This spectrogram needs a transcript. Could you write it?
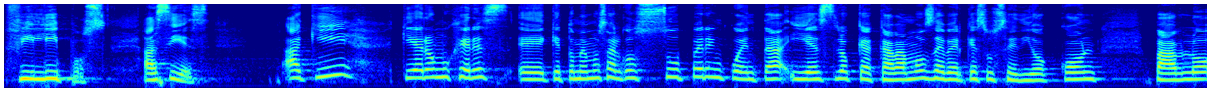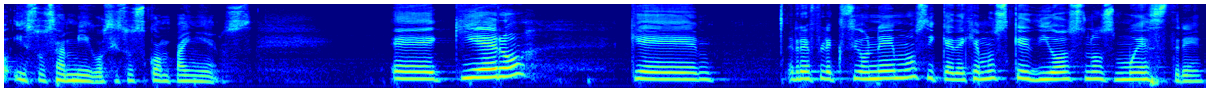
Filipos, así es. Aquí quiero, mujeres, eh, que tomemos algo súper en cuenta y es lo que acabamos de ver que sucedió con Pablo y sus amigos y sus compañeros. Eh, quiero que reflexionemos y que dejemos que Dios nos muestre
